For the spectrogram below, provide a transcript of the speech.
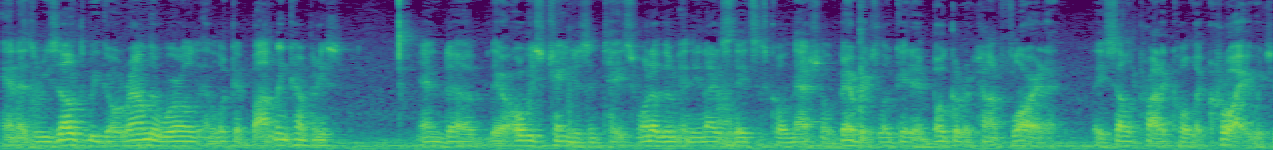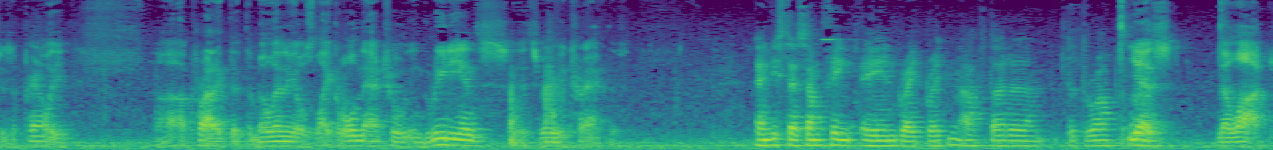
And as a result, we go around the world and look at bottling companies. And uh, there are always changes in taste. One of them in the United States is called National Beverage, located in Boca Raton, Florida. They sell a product called LaCroix, which is apparently uh, a product that the millennials like. All natural ingredients. It's very attractive. And is there something in Great Britain after the the drop? Yes, a lot.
